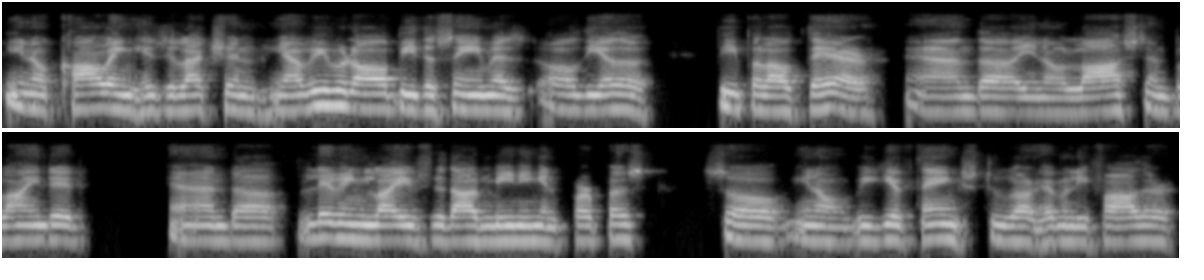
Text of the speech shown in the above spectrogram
you know, calling, His election, yeah, we would all be the same as all the other people out there and, uh, you know, lost and blinded and uh, living lives without meaning and purpose. So, you know, we give thanks to our Heavenly Father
